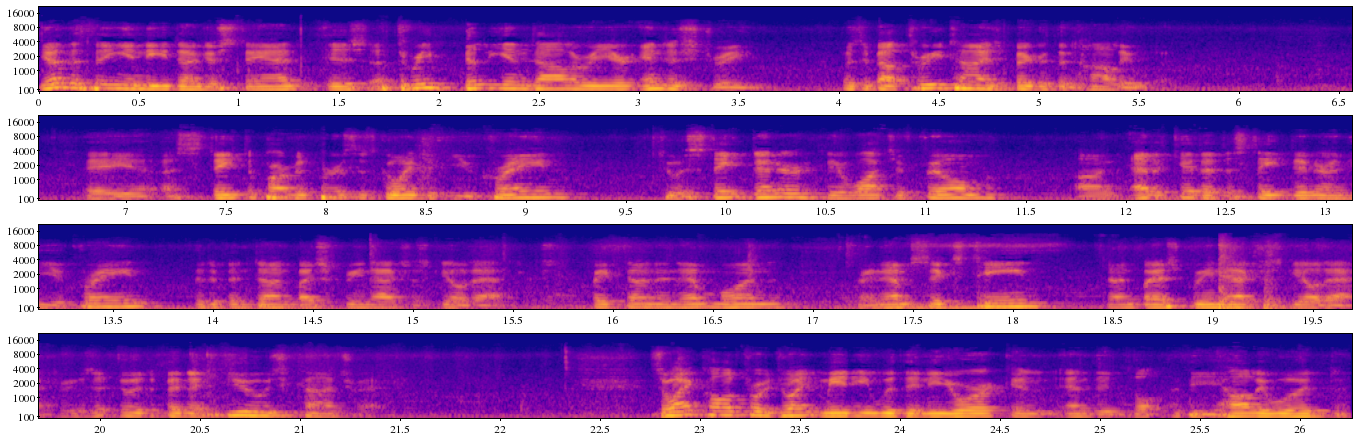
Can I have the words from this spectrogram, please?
The other thing you need to understand is a $3 billion a year industry was about three times bigger than Hollywood. A, a State Department person is going to Ukraine to a state dinner, they watch a film on etiquette at the state dinner in the Ukraine that had been done by Screen Actors Guild actors. They've done an M1 or an M16 done by a Screen Actors Guild actor. It would have been a huge contract. So I called for a joint meeting with the New York and, and the, the Hollywood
